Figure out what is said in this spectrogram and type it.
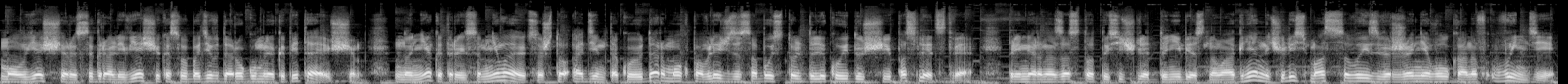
Мол, ящеры сыграли в ящик, освободив дорогу млекопитающим. Но некоторые сомневаются, что один такой удар мог повлечь за собой столь далеко идущие последствия. Примерно за 100 тысяч лет до небесного огня начались массовые извержения вулканов в Индии,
